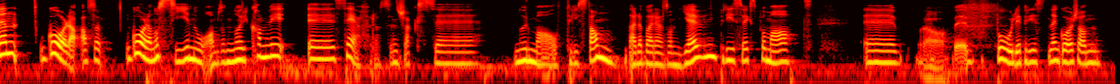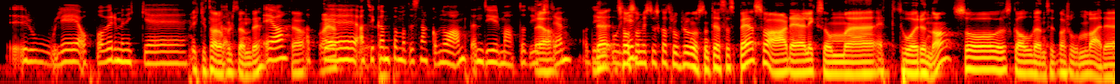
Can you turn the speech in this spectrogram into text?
Men går det, altså, går det an å si noe om sånn, når kan vi eh, se for oss en slags eh, normaltilstand? Der det bare er en sånn jevn prisvekst på mat? Eh, ja. Boligprisene går sånn rolig oppover, men ikke Ikke tar av fullstendig? Ja. ja. At, uh, at, vi kan på en måte snakke om noe annet enn dyr mat og dyr ja. strøm og dyre boliger. Sånn som Hvis du skal tro prognosene til SSB, så er det liksom uh, ett to år unna. Så skal den situasjonen være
